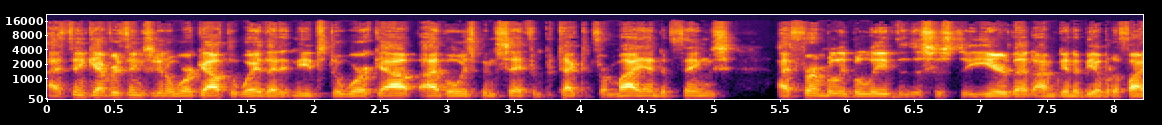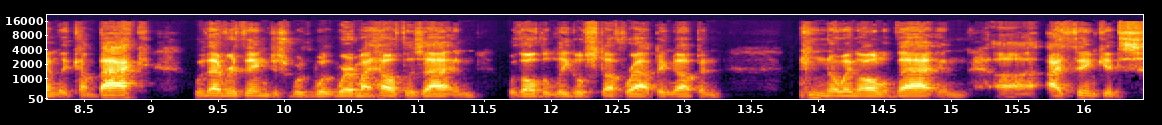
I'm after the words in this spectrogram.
I think everything's going to work out the way that it needs to work out. I've always been safe and protected from my end of things. I firmly believe that this is the year that I'm going to be able to finally come back with everything, just with, with where my health is at and with all the legal stuff wrapping up and knowing all of that. And uh, I think it's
